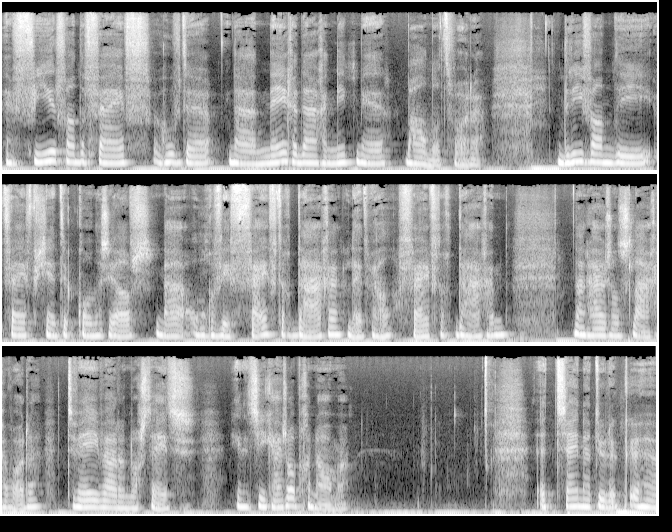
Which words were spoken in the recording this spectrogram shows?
En vier van de vijf hoefden na negen dagen niet meer behandeld te worden. Drie van die vijf patiënten konden zelfs na ongeveer 50 dagen, let wel, 50 dagen, naar huis ontslagen worden. Twee waren nog steeds in het ziekenhuis opgenomen. Het zijn natuurlijk uh,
